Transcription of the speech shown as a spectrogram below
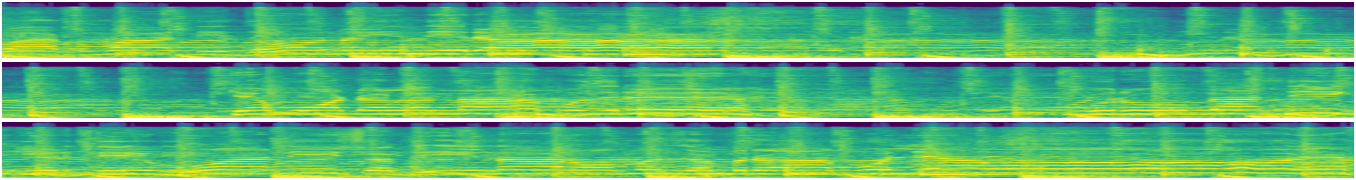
વાઘમાં દીધો નહીં દીરા. કે મોડલ ના ગુજરે ગુરુ ગાંધી કીર્તિ ભુવાની સદીના રોમ જબરા બોલ્યા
